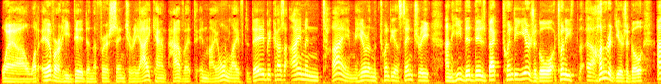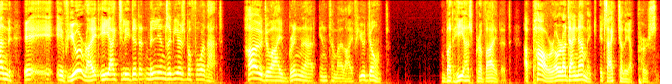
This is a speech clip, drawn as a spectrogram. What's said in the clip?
well, whatever he did in the first century, I can't have it in my own life today because I'm in time here in the 20th century and he did this back 20 years ago, 20, uh, 100 years ago. And if you're right, he actually did it millions of years before that. How do I bring that into my life? You don't. But he has provided a power or a dynamic. It's actually a person.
